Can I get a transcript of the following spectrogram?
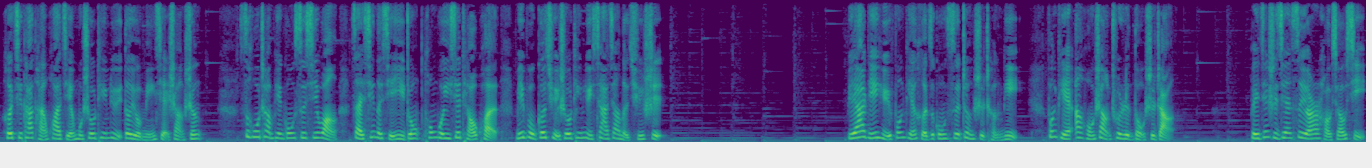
和其他谈话节目收听率都有明显上升。似乎唱片公司希望在新的协议中通过一些条款弥补歌曲收听率下降的趋势。比亚迪与丰田合资公司正式成立，丰田安宏尚出任董事长。北京时间四月二号消息，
